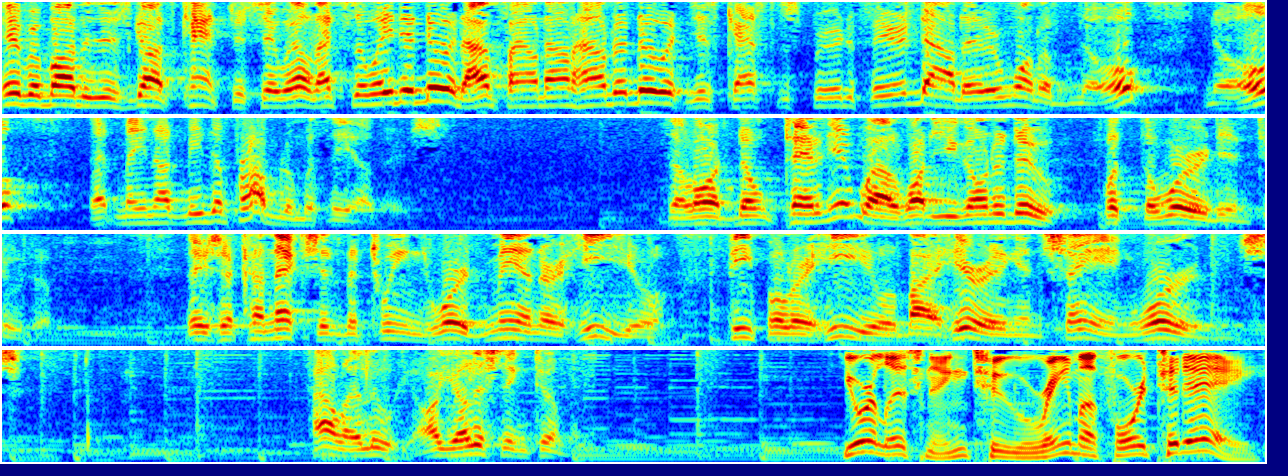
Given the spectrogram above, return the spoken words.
everybody that's got cancer say, well, that's the way to do it. I've found out how to do it. Just cast the spirit of fear and doubt every one of them. No, no, that may not be the problem with the others. The Lord don't tell you, well, what are you going to do? Put the word into them. There's a connection between word. Men are healed. People are healed by hearing and saying words. Hallelujah. Are you listening to me? You're listening to Rhema for Today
